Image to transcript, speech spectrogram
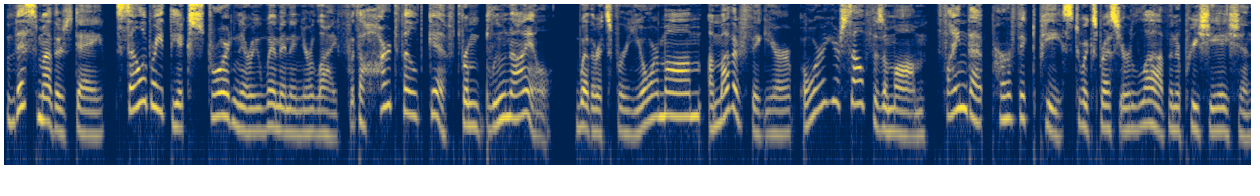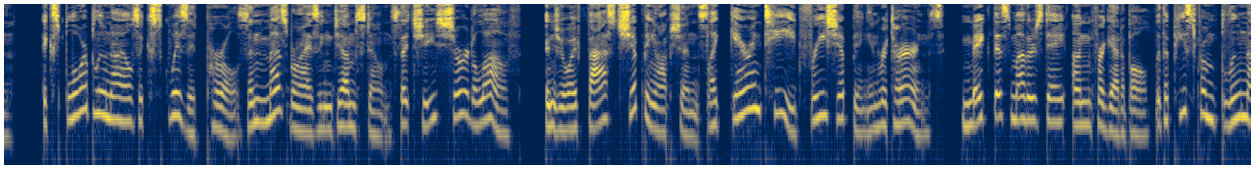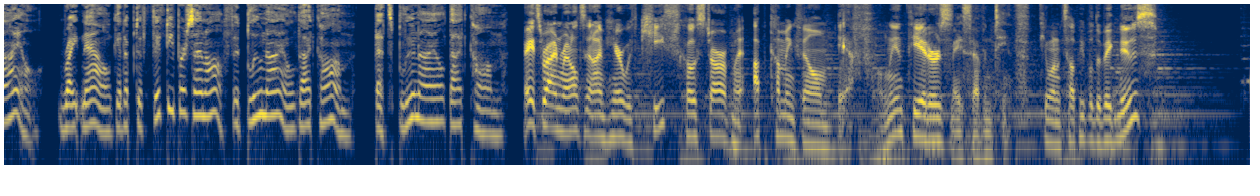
This Mother's Day, celebrate the extraordinary women in your life with a heartfelt gift from Blue Nile. Whether it's for your mom, a mother figure, or yourself as a mom, find that perfect piece to express your love and appreciation. Explore Blue Nile's exquisite pearls and mesmerizing gemstones that she's sure to love. Enjoy fast shipping options like guaranteed free shipping and returns. Make this Mother's Day unforgettable with a piece from Blue Nile. Right now, get up to 50% off at BlueNile.com. That's BlueNile.com. Hey, it's Ryan Reynolds, and I'm here with Keith, co star of my upcoming film, If, only in theaters, May 17th. Do you want to tell people the big news?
